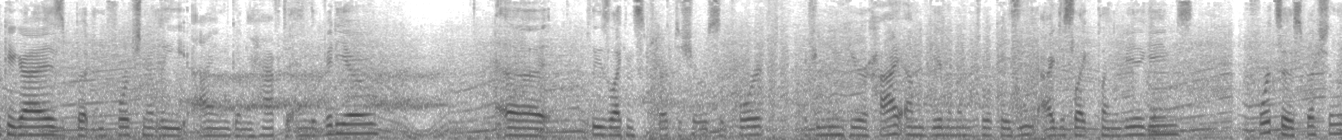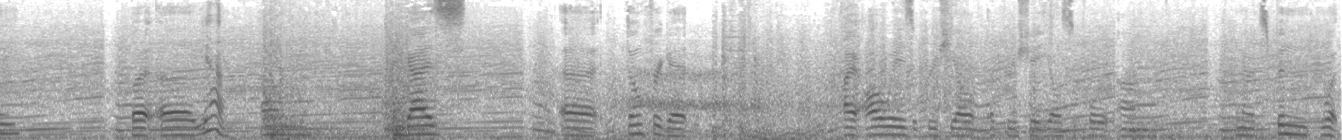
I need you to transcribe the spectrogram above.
Okay, guys, but unfortunately, I'm gonna have to end the video. Uh, please like and subscribe to show your support. If you're new here, hi, I'm Gamer Number 12KZ. I just like playing video games, Forza especially. But uh, yeah, um, and guys, uh, don't forget, I always appreciate appreciate y'all's support. Um, you know, it's been what,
